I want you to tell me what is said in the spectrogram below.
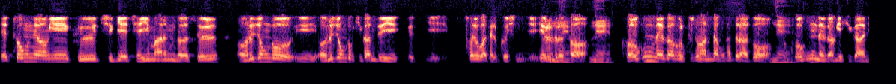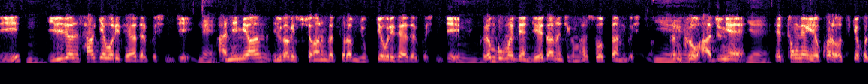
대통령이 그 직에 재임하는 것을 어느 정도 이 어느 정도 기관들이 그, 이 소요가 될 것인지 예를 들어서 네. 거국 내각을 구성한다고 하더라도 네. 그 거국 내각의 기간이 음. 1년 4개월이 돼야 될 것인지 네. 아니면 일각에서 주장하는 것처럼 6개월이 돼야 될 것인지 음. 그런 부분에 대한 예단은 지금 할 수 없다는 것이죠. 예. 그럼 그 와중에 예. 대통령의 역할을 어떻게 거-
